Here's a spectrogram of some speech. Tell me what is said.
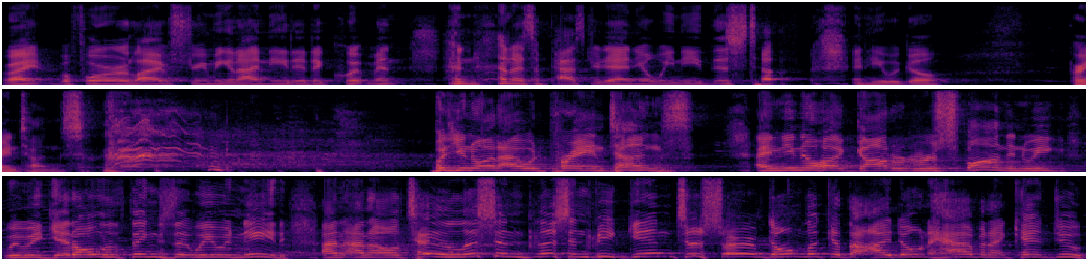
right? Before live streaming, and I needed equipment. And, and I said, Pastor Daniel, we need this stuff. And he would go, pray in tongues. but you know what? I would pray in tongues. And you know what? God would respond and we, we would get all the things that we would need. And, and I'll tell you, listen, listen, begin to serve. Don't look at the I don't have and I can't do.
